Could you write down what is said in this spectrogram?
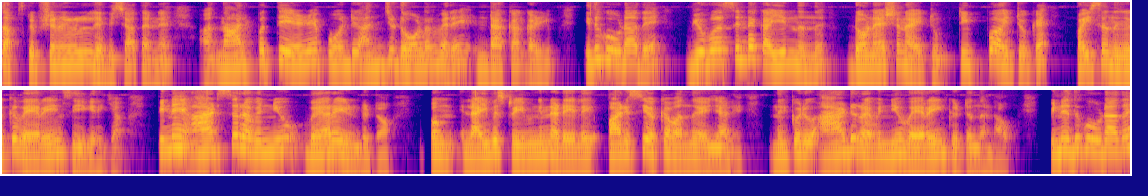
സബ്സ്ക്രിപ്ഷനുകൾ ലഭിച്ചാൽ തന്നെ നാൽപ്പത്തി ഏഴ് പോയിന്റ് അഞ്ച് ഡോളർ വരെ ഉണ്ടാക്കാൻ കഴിയും. ഇത് കൂടാതെ വ്യൂവേഴ്സിന്റെ കയ്യിൽ നിന്ന് ഡൊണേഷൻ ആയിട്ടും ടിപ്പ് ആയിട്ടും ഒക്കെ പൈസ നിങ്ങൾക്ക് വേറെയും സ്വീകരിക്കാം. പിന്നെ ആഡ്സ് റവന്യൂ വേറെ ഉണ്ട് കേട്ടോ ഇപ്പം ലൈവ് സ്ട്രീമിങ്ങിന്റെ ഇടയിൽ പരസ്യമൊക്കെ വന്നു കഴിഞ്ഞാൽ നിങ്ങൾക്കൊരു ആഡ് റവന്യൂ വേറെയും കിട്ടുന്നുണ്ടാവും. പിന്നെ ഇത് കൂടാതെ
